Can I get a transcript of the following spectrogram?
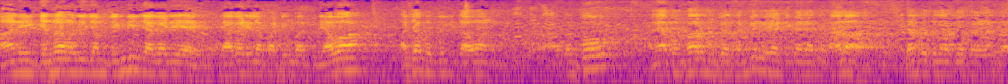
आणि केंद्रामध्ये जी आमची इंडीची आघाडी आहे त्या आघाडीला पाठिंबा द्यावा अशा पद्धतीचं आवाहन करतो. आणि आपण फार मोठ्या संख्येने या ठिकाणी आपण आला. त्याबद्दल आपल्या सगळ्यांचा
